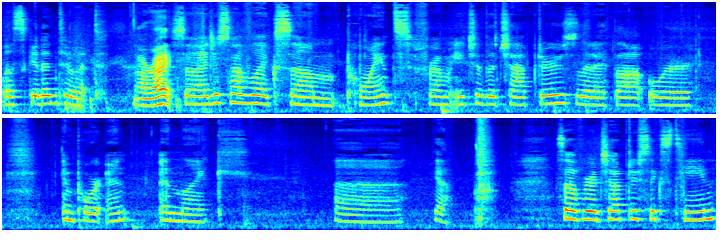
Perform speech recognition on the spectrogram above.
Let's get into it. All right. So I just have like some points from each of the chapters that I thought were important and like, uh. So for chapter sixteen,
